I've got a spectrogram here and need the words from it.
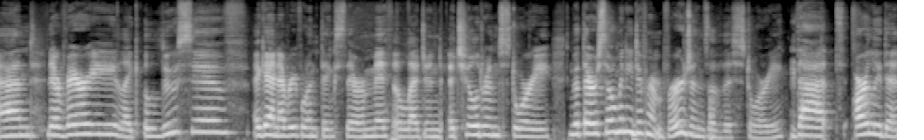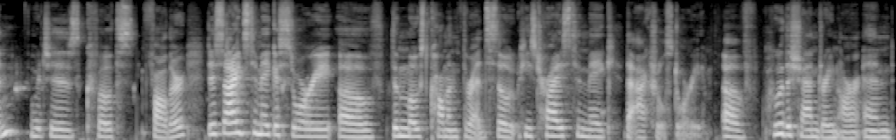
And they're very like elusive. Again, everyone thinks they're a myth, a legend, a children's story, but there are so many different versions of this story that Arliden, which is Kvothe's father, decides to make a story of the most common threads. So he tries to make the actual story of who the Chandrian are and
